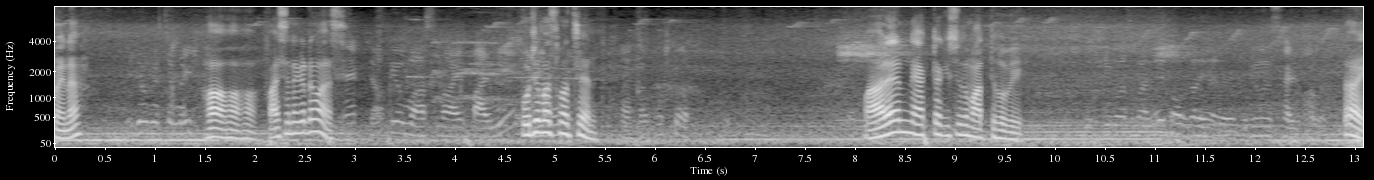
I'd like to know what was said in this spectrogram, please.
নাই না? হ্যাঁ হ্যাঁ হ্যাঁ পাইছেন একটা মাছ? পুঁটি মাছ মারছেন মারেন একটা কিছু তো মারতে হবে। তাই?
